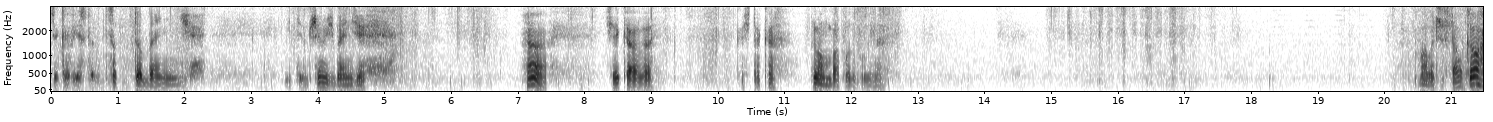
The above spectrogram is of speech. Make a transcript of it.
Ciekaw jestem, co to będzie. I tym czymś będzie. Ha, ciekawe. Jakaś taka plomba podwójna. Małe czyszczanko.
